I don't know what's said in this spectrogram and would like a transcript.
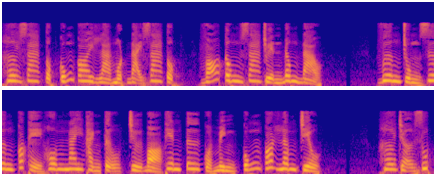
hơi gia tộc cũng coi là một đại gia tộc, võ công gia truyền đông đảo. Vương Trùng Dương có thể hôm nay thành tựu trừ bỏ thiên tư của mình cũng có lâm triều. Hơi trợ giúp.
